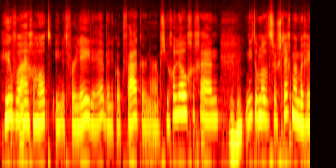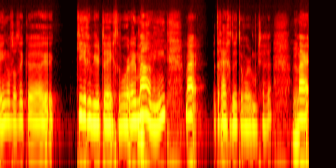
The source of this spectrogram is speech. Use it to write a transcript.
Heel veel aan gehad. In het verleden hè, ben ik ook vaker naar een psycholoog gegaan. Mhm. Niet omdat het zo slecht met me ging of dat ik uh, kierenwier dreig te worden. Helemaal niet. Maar dreigde te worden, moet ik zeggen. Ja. Maar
